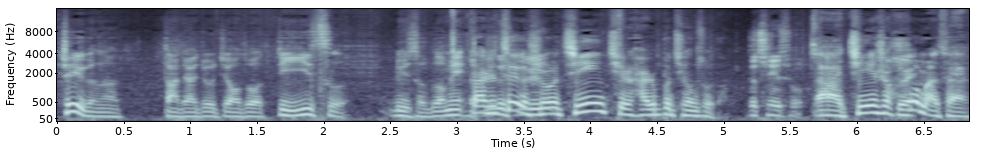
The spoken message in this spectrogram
这个呢，大家就叫做第一次。绿色革命，但是这个时候基因其实还是不清楚的，不清楚啊，基因是后面才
